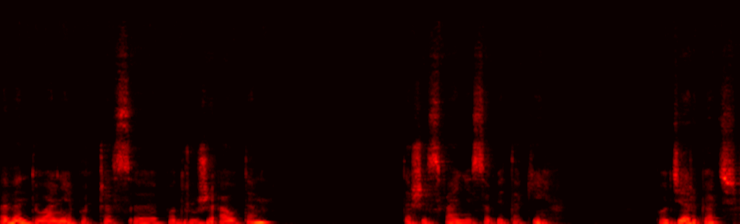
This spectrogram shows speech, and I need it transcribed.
ewentualnie podczas y, podróży autem. Też jest fajnie sobie taki podziergać,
